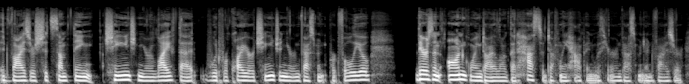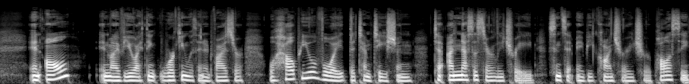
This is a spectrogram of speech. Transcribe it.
advisor should something change in your life that would require a change in your investment portfolio. There's an ongoing dialogue that has to definitely happen with your investment advisor. And all in my view, I think working with an advisor will help you avoid the temptation to unnecessarily trade since it may be contrary to your policy.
